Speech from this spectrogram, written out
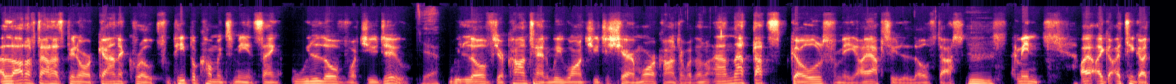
a lot of that has been organic growth from people coming to me and saying, "We love what you do. Yeah. we love your content. We want you to share more content with them." And that that's gold for me. I absolutely love that. Mm. I mean, I, I, I think I,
